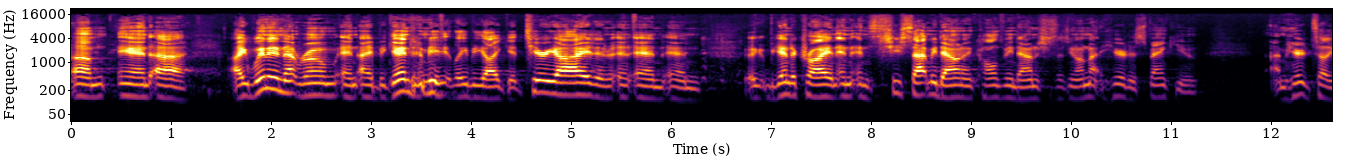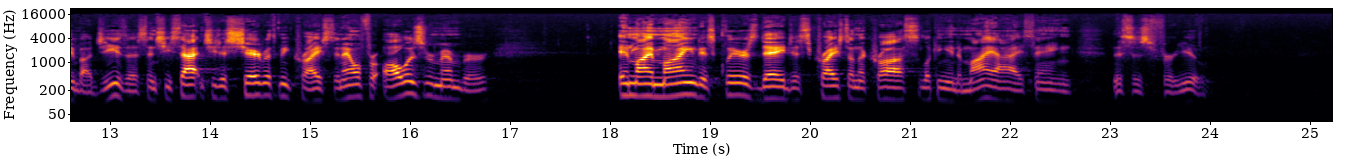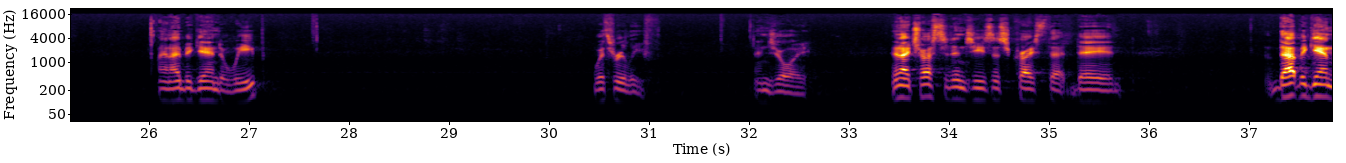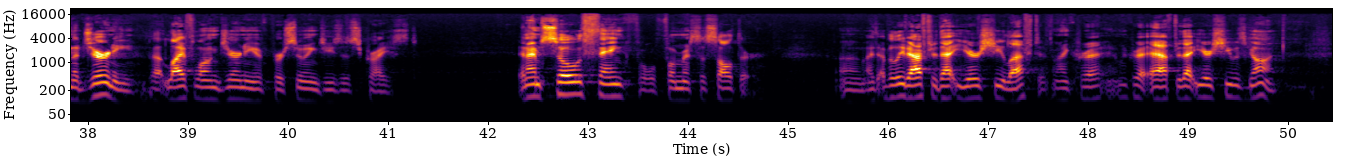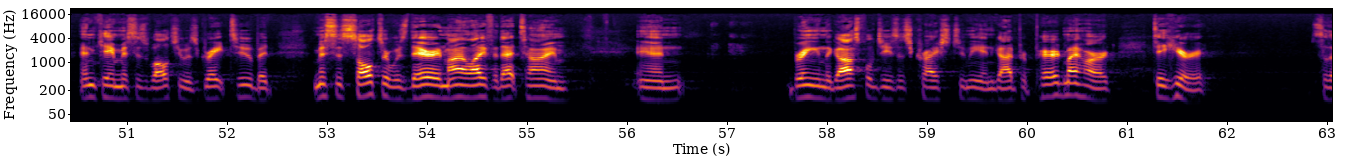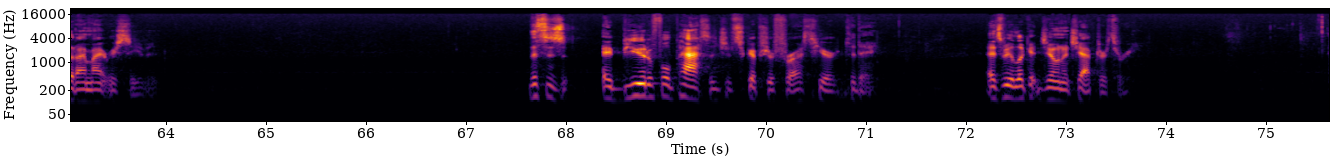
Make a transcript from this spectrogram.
Um, and uh, I went in that room, and I began to immediately be like get teary eyed and, and, and uh, began to cry, and, and, and she sat me down and calmed me down, and she says, You know, I'm not here to spank you. I'm here to tell you about Jesus. And she sat and she just shared with me Christ. And I will for always remember in my mind, as clear as day, just Christ on the cross looking into my eyes saying, This is for you. And I began to weep with relief and joy. And I trusted in Jesus Christ that day. And that began the journey, that lifelong journey of pursuing Jesus Christ. And I'm so thankful for Mrs. Salter. Um, I, I, believe after that year she left. Am I, correct? Am I correct? After that year she was gone. And came Mrs. Welch, who was great too. But Mrs. Salter was there in my life at that time and bringing the gospel of Jesus Christ to me. And God prepared my heart to hear it so that I might receive it. This is a beautiful passage of scripture for us here today as we look at Jonah chapter 3.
